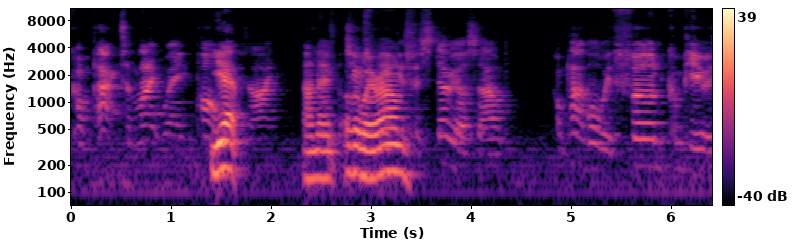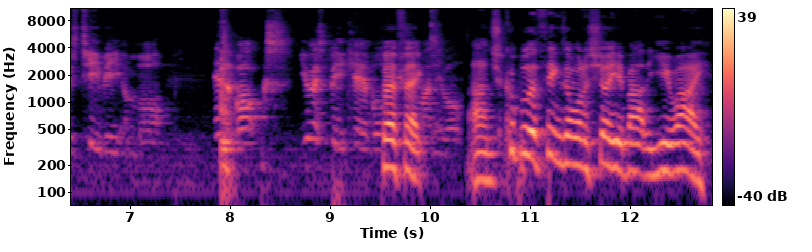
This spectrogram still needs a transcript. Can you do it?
Compact and yep. design. And then other way around. For stereo sound, compatible with phone, computers, TV and more. In the box, USB cable, Perfect. And just a couple of things I want to show you about the UI.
